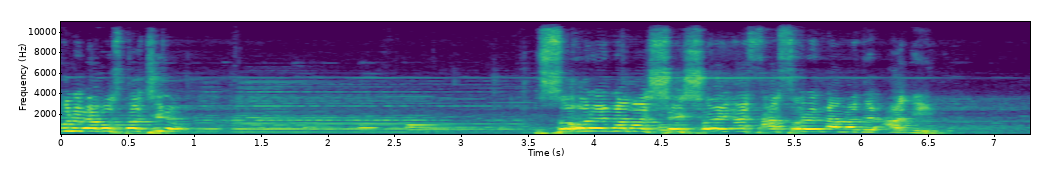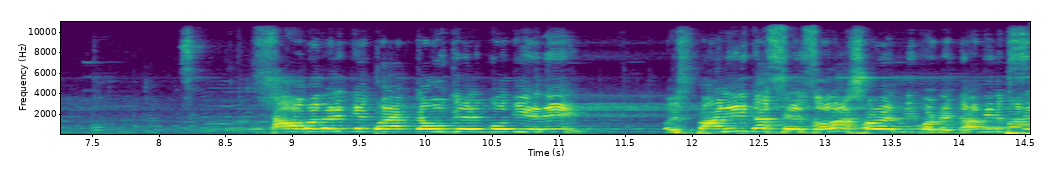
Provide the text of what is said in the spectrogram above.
কোনো ব্যবস্থা ছিল? জোহরের নামাজ শেষ হয়ে গেছে, আসরের নামাজের আগে। সাহাবাদেরকে কয়েকটা উটের গদি এনে ওই পানির কাছে জলাশয়ের নিকটে মানে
